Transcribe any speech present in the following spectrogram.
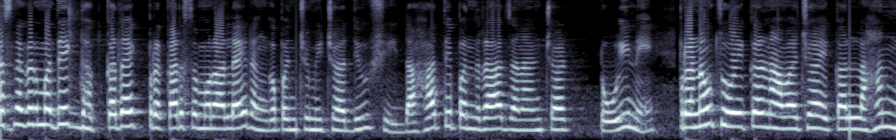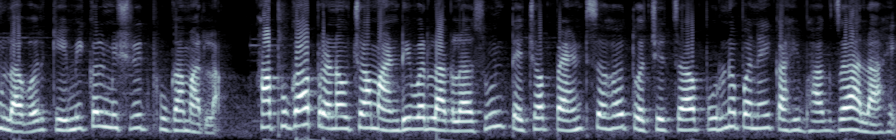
उल्हासनगरमध्ये एक धक्कादायक प्रकार समोर आलाय. रंगपंचमीच्या दिवशी दहा ते पंधरा जणांच्या टोळीने प्रणव चोळेकर नावाच्या एका लहान मुलावर केमिकल मिश्रित फुगा मारला. हा फुगा प्रणवच्या मांडीवर लागला असून त्याच्या पॅन्टसह त्वचेचा पूर्णपणे काही भाग जळाला आहे.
